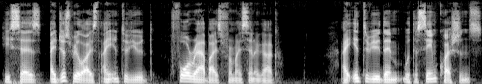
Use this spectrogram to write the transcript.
He says, "I just realized I interviewed four rabbis from my synagogue. I interviewed them with the same questions,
